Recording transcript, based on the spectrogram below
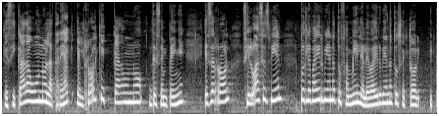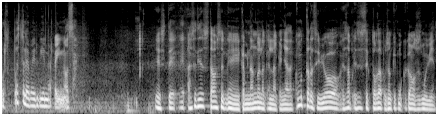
que si cada uno, la tarea, el rol que cada uno desempeñe, ese rol, si lo haces bien, pues le va a ir bien a tu familia, le va a ir bien a tu sector y por supuesto le va a ir bien a Reynosa. Este, eh, hace días estabas eh, caminando en la, cañada. ¿Cómo te recibió ese sector de la población que, conoces muy bien?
